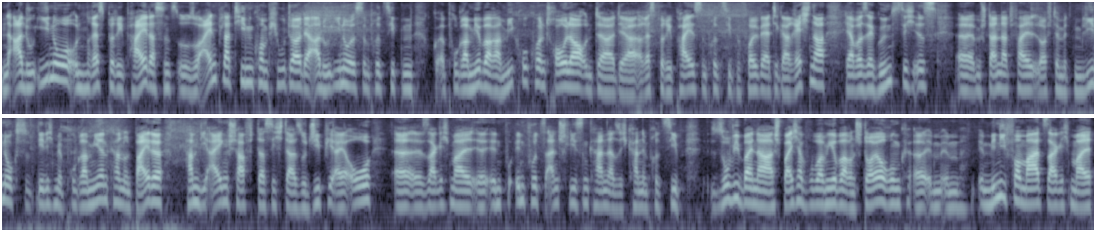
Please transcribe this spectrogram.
ein, Arduino und ein Raspberry Pi, das sind so, so Einplatinencomputer. Der Arduino ist im Prinzip ein äh, programmierbarer Mikrocontroller und der, der Raspberry Pi ist im Prinzip ein vollwertiger Rechner, der aber sehr günstig ist. Äh, Im Standardfall läuft er mit einem Linux, den ich mir programmieren kann und beide haben die Eigenschaft, dass ich da so GPIO, äh, sage ich mal, äh, Inp Inputs anschließen kann. Also ich kann im Prinzip, so wie bei einer speicherprogrammierbaren Steuerung äh, im, im, im Mini-Format, sage ich mal,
